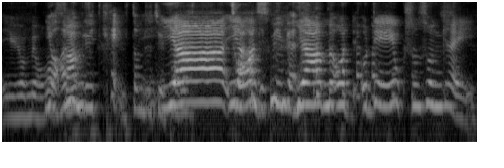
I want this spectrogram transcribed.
Jag må vara Jag har fram... nog blivit kränkt om du typ ja, hade ja, alltså, min vän. ja men och, och det är också en sån grej.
